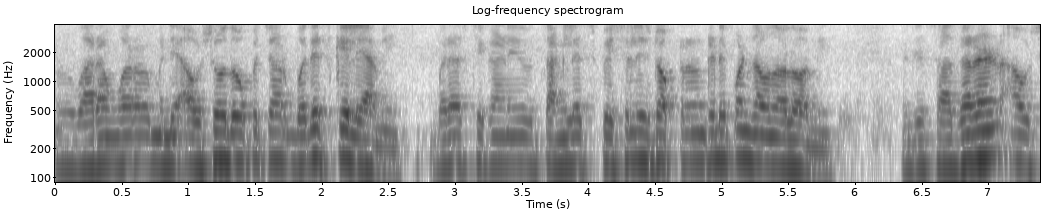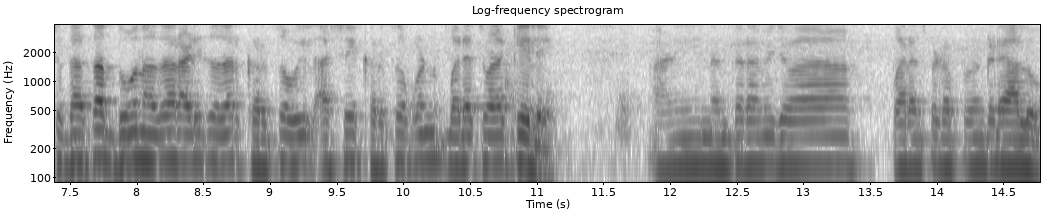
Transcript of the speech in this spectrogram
वारंवार म्हणजे औषधोपचार बरेच केले आम्ही. बऱ्याच ठिकाणी चांगल्या स्पेशलिस्ट डॉक्टरांकडे पण जाऊन आलो आम्ही. म्हणजे साधारण औषधाचा दोन हजार अडीच हजार खर्च होईल असे खर्च पण बऱ्याच वेळा केले. आणि नंतर आम्ही जेव्हा परांजपे डॉक्टरांकडे आलो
